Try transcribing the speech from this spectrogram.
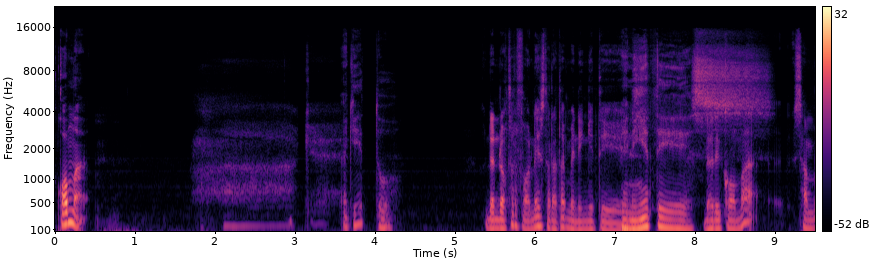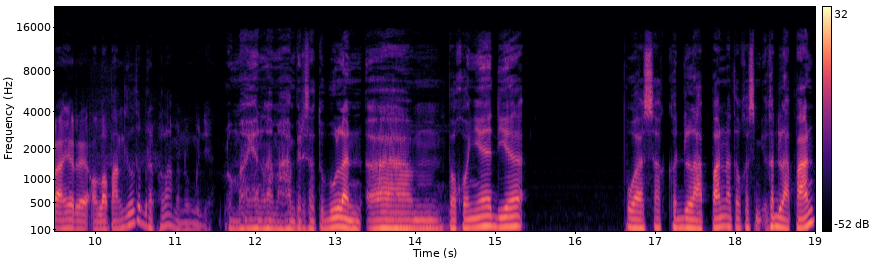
koma. Kayak gitu. Dan dokter vonis ternyata meningitis. meningitis. Dari koma sampai akhirnya Allah panggil tuh berapa lama nunggunya? lumayan lama hampir satu bulan. Em, pokoknya dia puasa ke delapan atau ke ke delapan,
